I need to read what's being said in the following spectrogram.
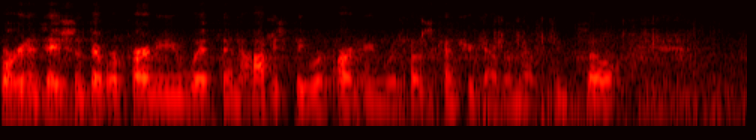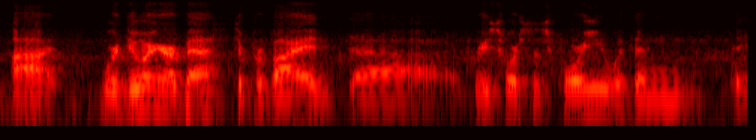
organizations that we're partnering with, and obviously we're partnering with host country governments. And so uh, we're doing our best to provide uh, resources for you within the,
